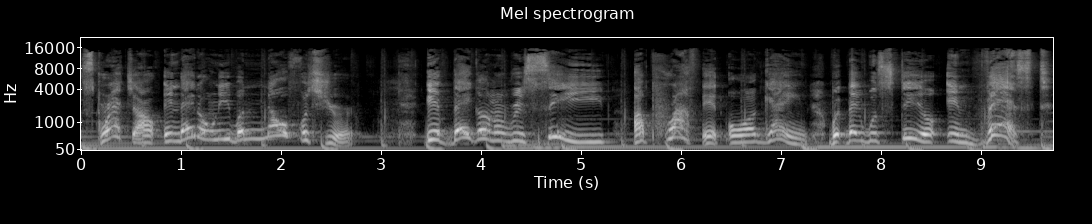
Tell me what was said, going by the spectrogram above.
scratch off and they don't even know for sure if they're going to receive a profit or a gain, but they will still invest,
